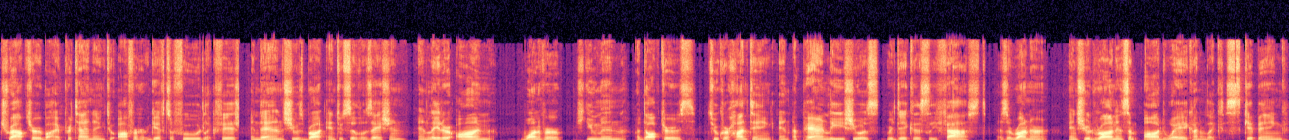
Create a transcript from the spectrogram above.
trapped her by pretending to offer her gifts of food like fish, and then she was brought into civilization. And later on, one of her human adopters took her hunting, and apparently she was ridiculously fast as a runner, and she would run in some odd way, kind of like skipping.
